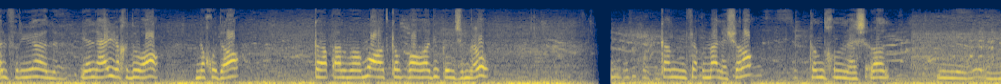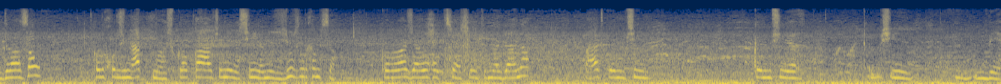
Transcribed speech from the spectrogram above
ألف ريال. يعني عاد ياخدوها ناخدها. كنعطيها لماما عاد كنبقاو غادي كنجمعو. كنفيق مع العشرة كندخل العشرة للمدرسة. كنخرج مع 12 كنبقى عاوتاني العشية من الجوج للخمسة. كنراجع واحد الساعة عشرين في المكانة عاد كنمشي كنمشي كنمشي نبيع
